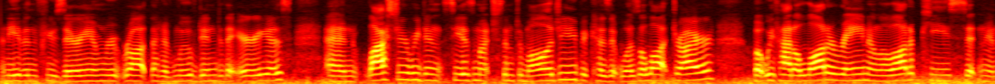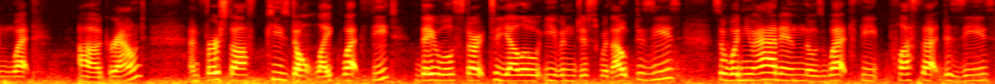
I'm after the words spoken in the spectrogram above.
and even Fusarium root rot that have moved into the areas. And last year we didn't see as much symptomology because it was a lot drier, but we've had a lot of rain and a lot of peas sitting in wet uh, ground. And first off, peas don't like wet feet. They will start to yellow even just without disease. So when you add in those wet feet plus that disease,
